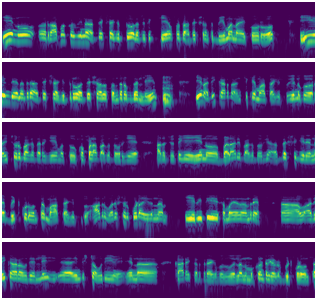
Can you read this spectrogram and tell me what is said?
ಏನು ರಾಬಕವಿನ ಅಧ್ಯಕ್ಷ ಆಗಿದ್ದು, ಅದರ ಜೊತೆಗೆ ಕೆ ಎಫ್ ಅಧ್ಯಕ್ಷ ಅಂತ ಭೀಮಾ ನಾಯಕ್ ಅವರು ಈ ಹಿಂದೆ ಏನಂದ್ರೆ ಅಧ್ಯಕ್ಷ ಆಗಿದ್ರು. ಅಧ್ಯಕ್ಷ ಆದ ಸಂದರ್ಭದಲ್ಲಿ ಏನ್ ಅಧಿಕಾರದ ಹಂಚಿಕೆ ಮಾತಾಗಿತ್ತು. ಏನು ರಾಯಚೂರು ಭಾಗದವರಿಗೆ ಮತ್ತು ಕೊಪ್ಪಳ ಭಾಗದವರಿಗೆ, ಅದರ ಜೊತೆಗೆ ಏನು ಬಳ್ಳಾರಿ ಭಾಗದವರಿಗೆ ಅಧ್ಯಕ್ಷಗಿರಿಯನ್ನ ಬಿಟ್ಕೊಡುವಂತ ಮಾತಾಗಿತ್ತು. ಆದ್ರೆ ವರಿಷ್ಠರು ಕೂಡ ಇದನ್ನ ಈ ರೀತಿ ಸಮಯ ಅಂದ್ರೆ ಅಧಿಕಾರ ಅವಧಿಯಲ್ಲಿ ಇಂದಿಷ್ಟು ಅವಧಿ ಏನ ಕಾರ್ಯಕರ್ತರಾಗಿರ್ಬೋದು ಎಲ್ಲ ಮುಖಂಡರಿಗೆ ಬಿಟ್ಕೊಡುವಂತ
